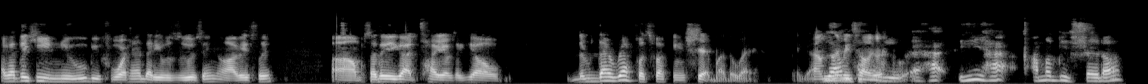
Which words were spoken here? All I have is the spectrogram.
like I think he knew beforehand that he was losing, obviously. Um, so I think he got tired. I was like, "Yo, the, that ref was fucking shit." By the way, like, um, Yo, let me I'm tell telling you. ha- he ha- I'm gonna be straight up.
